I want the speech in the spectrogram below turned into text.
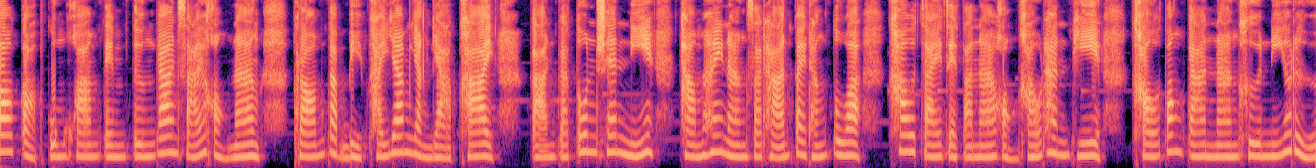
ก็กอบกุมความเต็มตึงด้านซ้ายของนาง พร้อมกับบีบขย้ำอย่างหยาบคาย การกระตุ้นเช่นนี้ทำให้นางสถานไปทั้งตัว เข้าใจเจตนาของเขาทันที เขาต้องการนางคืนนี้หรือ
